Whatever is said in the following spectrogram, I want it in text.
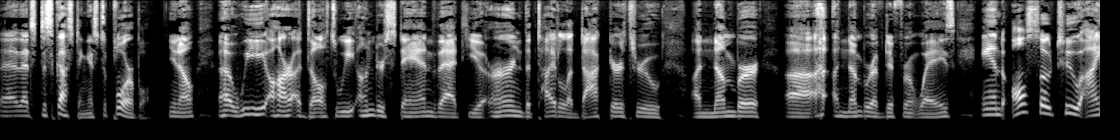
Uh, that's disgusting. It's deplorable. You know, uh, we are adults. We understand that you earned the title of doctor through a number, uh, a number of different ways. And also, too, I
